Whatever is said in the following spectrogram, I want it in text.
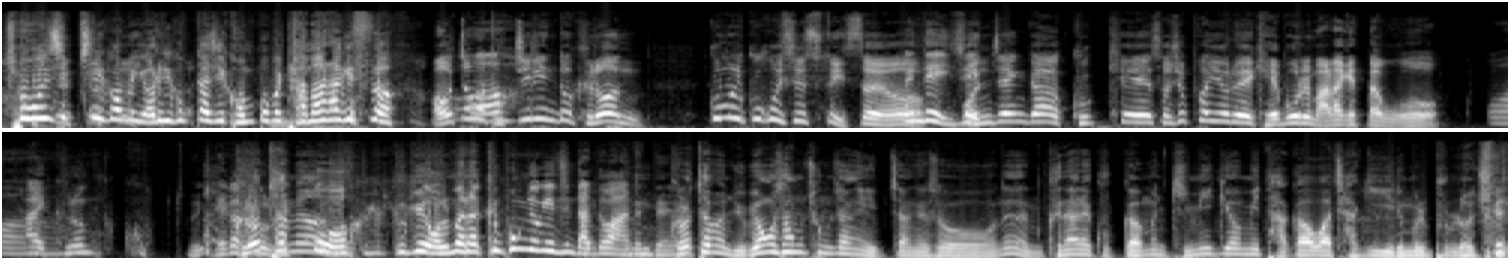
초원 17검에 17가지 검법을 다 말하겠어. 어쩌면 어. 덕질인도 그런 꿈을 꾸고 있을 수도 있어요. 근데 이제- 언젠가 국회에서 슈퍼히어로의 계보를 말하겠다고. 와. 아이 그런 그- 내가 그렇다면- 그, 그게 얼마나 큰 폭력인지 나도 아는데. 그렇다면 유병호 사무총장의 입장에서는 그날의 국감은 김희겸이 다가와 자기 이름을 불러주는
